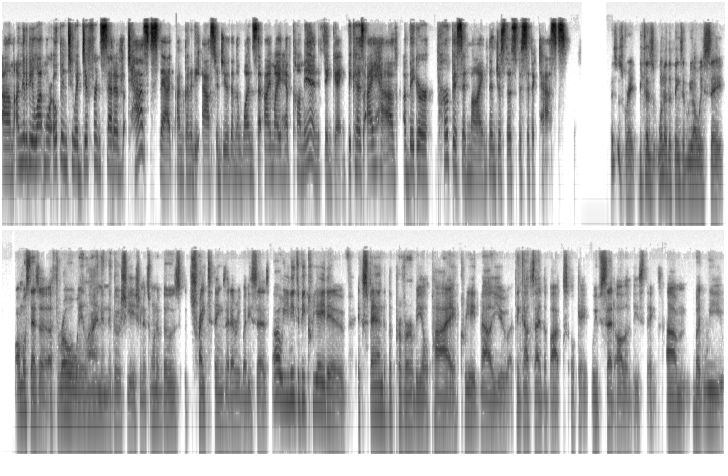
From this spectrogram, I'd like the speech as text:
Um, I'm going to be a lot more open to a different set of tasks that I'm going to be asked to do than the ones that I might have come in thinking because I have a bigger purpose in mind than just those specific tasks. This is great because one of the things that we always say almost as a, a, throwaway line in negotiation. It's one of those trite things that everybody says, oh, you need to be creative, expand the proverbial pie, create value, think outside the box. Okay, we've said all of these things. Um, but we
